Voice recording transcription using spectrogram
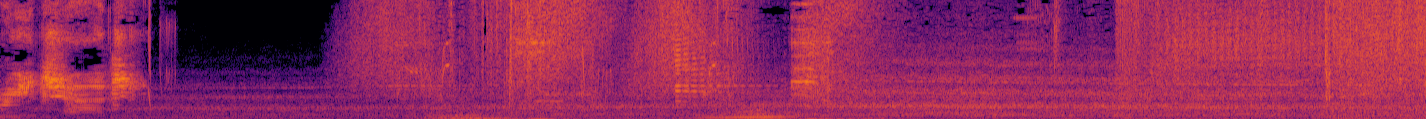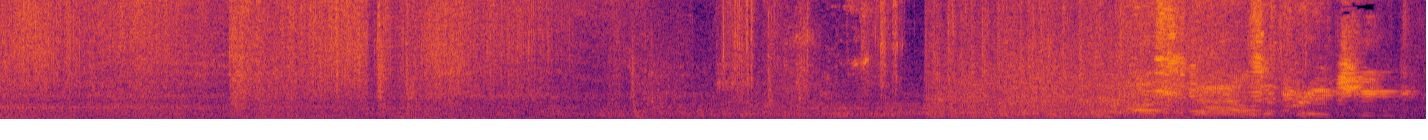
Recharge. recharge. approaching.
